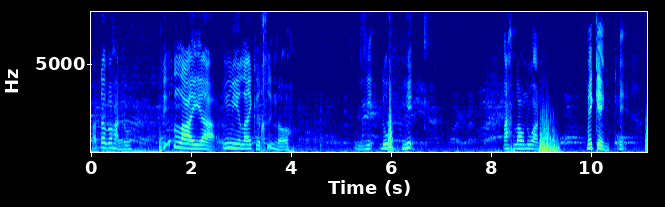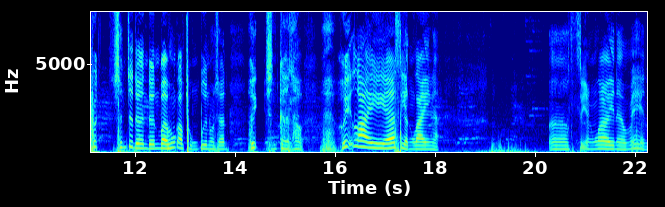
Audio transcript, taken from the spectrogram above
ฮัตเตอร์ก็หันดูเฮ้ยอะไรอะมีอะไรเกิดขึ้นเหรออย่างนี้ดูอย่างนี้นะลองดูก่อนไม่เก่งนี่เฮ้ยฉันจะเดินเดินไปพร้อมกับถุงปืนของฉันเฮ้ยฉันเกิดแล้วเฮ้ยอะไรอะเสียงอะไรเนี่ย อ่อเสียงอะไรเนี่ยไม่เห็น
